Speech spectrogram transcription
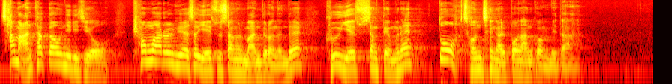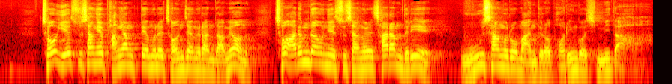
참 안타까운 일이지요. 평화를 위해서 예수상을 만들었는데 그 예수상 때문에 또 전쟁할 뻔한 겁니다. 저 예수상의 방향 때문에 전쟁을 한다면 저 아름다운 예수상을 사람들이 우상으로 만들어 버린 것입니다.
